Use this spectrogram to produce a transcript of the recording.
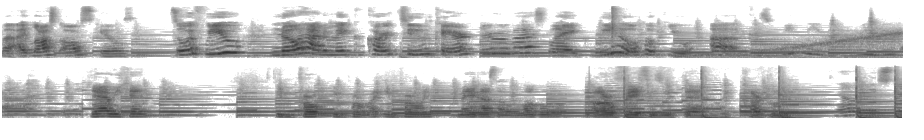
but I lost all skills. So if you know how to make a cartoon character of us, like we'll hook you up because we need. Uh, Yeah, we can improve, improve, right? Improve it. Make us a logo, our faces with the like, cartoon. that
